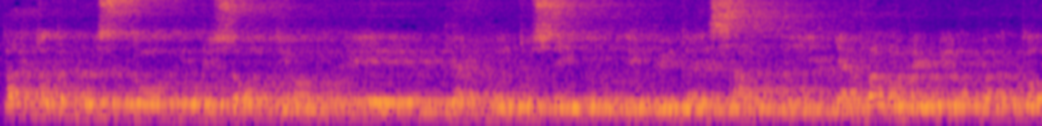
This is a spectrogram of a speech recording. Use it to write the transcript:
Parto da questo episodio eh, che racconto sempre uno dei più interessanti. Eravamo nel mio laboratorio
